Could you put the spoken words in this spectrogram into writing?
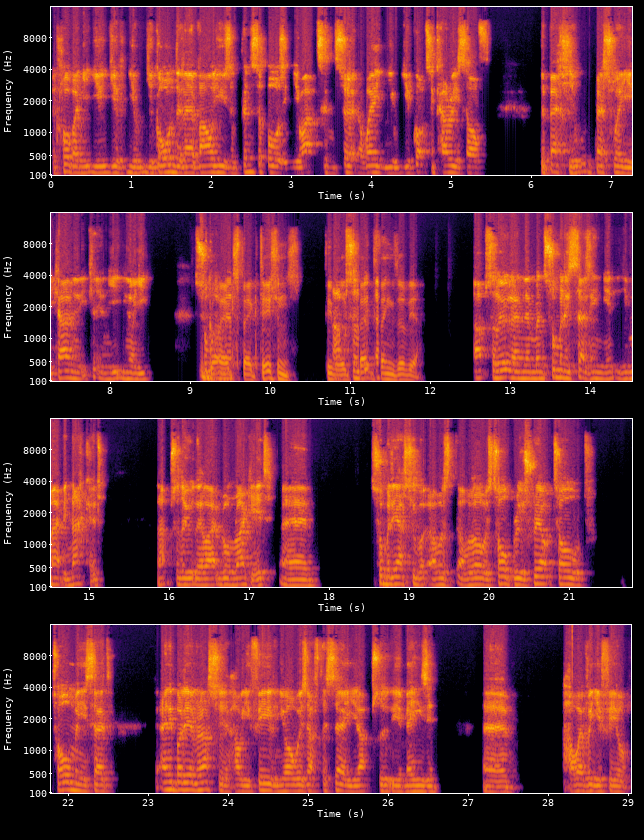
the club, and you you you, you go under their values and principles, and you act in a certain way. You you've got to carry yourself the best best way you can, and you, you know you. You've got expectations. People absolutely. expect things of you. Absolutely, and then when somebody says you, you might be knackered, absolutely like run ragged. Um, somebody asked you what I was. I was always told. Bruce Rioch told told me, he said, anybody ever asks you how you feel, and you always have to say you're absolutely amazing, um, however you feel,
